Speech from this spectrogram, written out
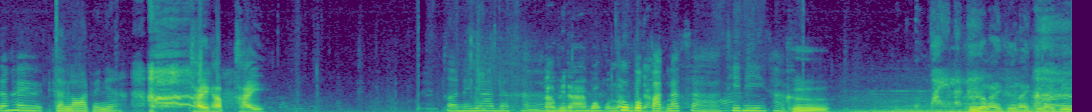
ต้องให้จะรอดไหมเนี่ย ใครครับใคร ขออนุญาตนะคะอ้าวพี่ดาบอกผมหน่อยครูผมปกอยาก ปักรักษาที่นี่ค่ะ คือไปแล้วคืออะไรคืออะไรคืออะไรพี่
